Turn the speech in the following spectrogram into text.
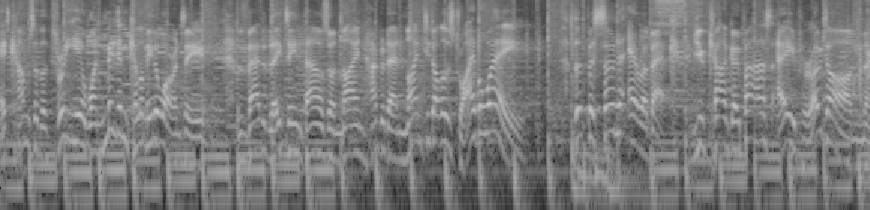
it comes with a three-year, 1 million kilometre warranty. Valued at $18,990 drive away. The Persona Aerobac. You can't go past a Proton.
